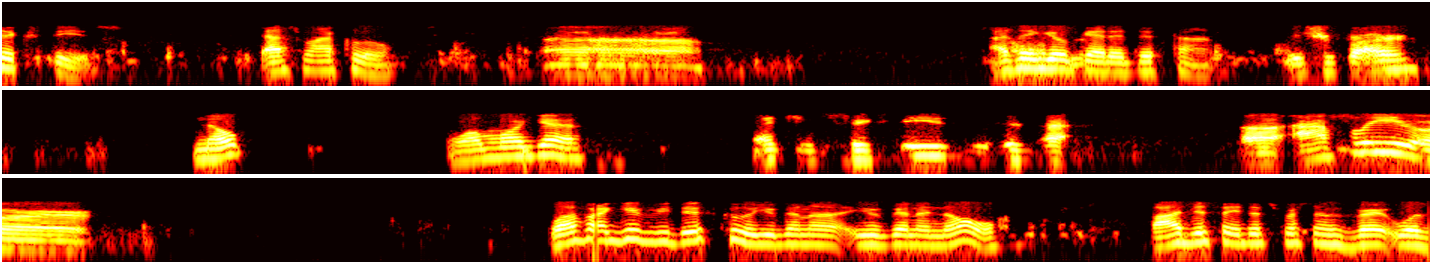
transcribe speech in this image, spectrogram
'60s. That's my clue. Uh, I think you'll get it this time. Richard Pryor. Nope. One more guess. 1960s. Is that uh, athlete or Well, if I give you this clue, you're gonna you're gonna know. I just say this person very was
